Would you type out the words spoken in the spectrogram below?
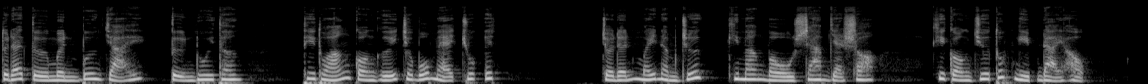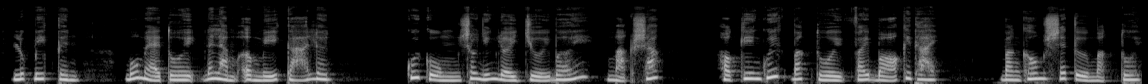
tôi đã tự mình bươn chải, tự nuôi thân, thi thoảng còn gửi cho bố mẹ chút ít. Cho đến mấy năm trước khi mang bầu Sam và So, khi còn chưa tốt nghiệp đại học. Lúc biết tin, bố mẹ tôi đã làm ầm ĩ cả lên. Cuối cùng sau những lời chửi bới, mặt sắc, Họ kiên quyết bắt tôi phải bỏ cái thai Bằng không sẽ từ mặt tôi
